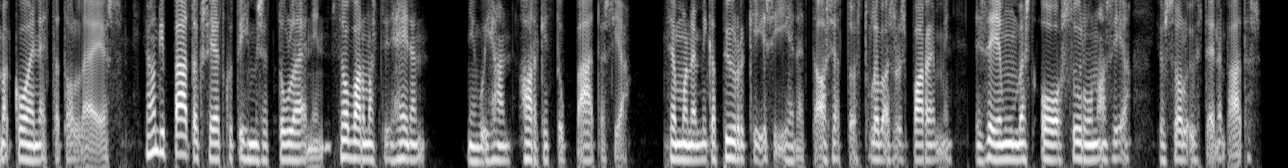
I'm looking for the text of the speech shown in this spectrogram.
mä koen, että tolleen, jos johonkin päätökseen jotkut ihmiset tulee, niin se on varmasti heidän niin kuin ihan harkittu päätös ja semmoinen, mikä pyrkii siihen, että asiat olisi tulevaisuudessa paremmin, niin se ei mun mielestä ole surun asia, jos se on yhteinen päätös.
